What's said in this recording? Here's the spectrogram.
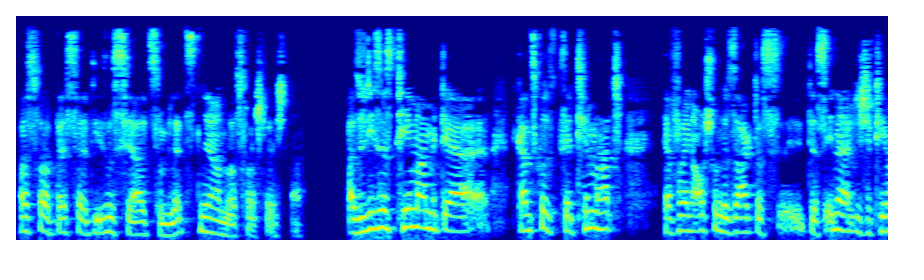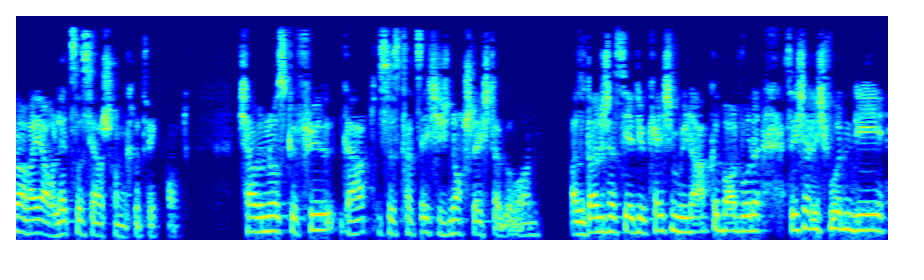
was war besser dieses Jahr als im letzten Jahr und was war schlechter? Also dieses Thema mit der, ganz kurz, der Tim hat ja vorhin auch schon gesagt, dass das inhaltliche Thema war ja auch letztes Jahr schon ein Kritikpunkt. Ich habe nur das Gefühl gehabt, es ist tatsächlich noch schlechter geworden. Also dadurch, dass die Education-Bühne abgebaut wurde, sicherlich wurden die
